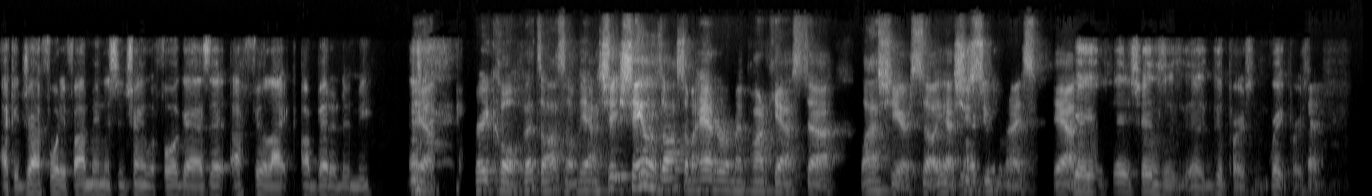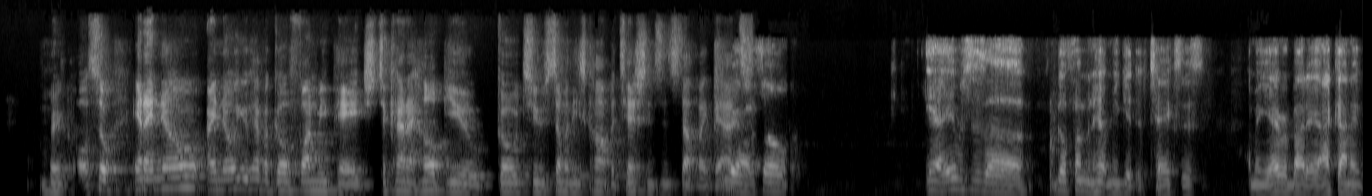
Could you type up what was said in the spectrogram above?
I could drive 45 minutes and train with four guys that I feel like are better than me. Yeah. Very cool. That's awesome. Yeah. Sh- Shaylin's awesome. I had her on my podcast uh, last year. So yeah, she's Last year? super nice. Yeah. Yeah, yeah. Shaylin's a, a good person, great person. Yeah. Very cool. So, and I know, I know you have a GoFundMe page to kind of help you go to some of these competitions and stuff like that. Yeah, so yeah, it was just uh GoFundMe to help me get to Texas. I mean, everybody, I kind of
